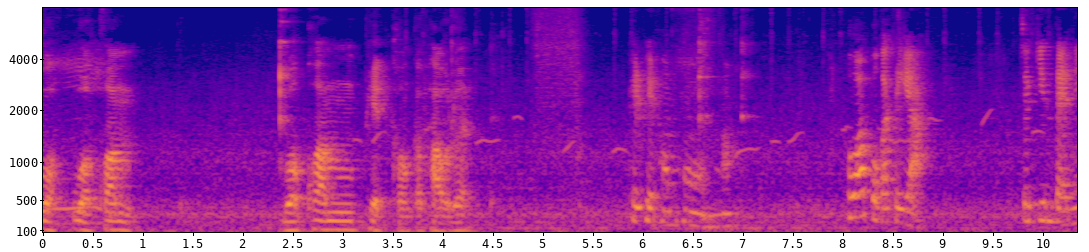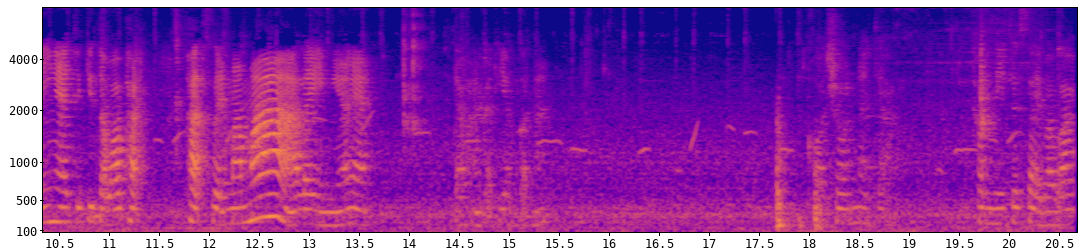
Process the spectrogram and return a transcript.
บวกบวกความ บวกความเผ็ดของกะเพราด้วย เผ็ดๆหอมๆเนาะเพราะว่าปกติอะจะกินแต่นี่ไง จะกินแต่ว่าผัด ผัดใส่มาม่าอะไรอย่างเงี้ยไงเดาวหากระเทียมก่อนนะ ขอช้อนหน่อยจ้ะคำนี้จะใส่แบบว่า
